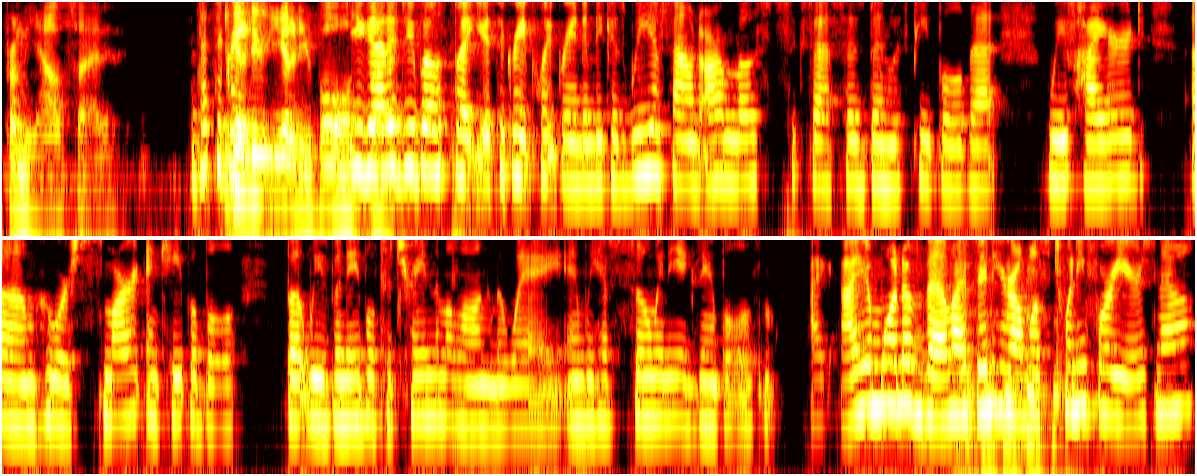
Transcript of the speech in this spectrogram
from the outside. That's a You great gotta do you gotta do both. You got to do both, but it's a great point, Brandon, because we have found our most success has been with people that we've hired um, who are smart and capable, but we've been able to train them along the way. And we have so many examples. I, I am one of them. I've been here almost 24 years now,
